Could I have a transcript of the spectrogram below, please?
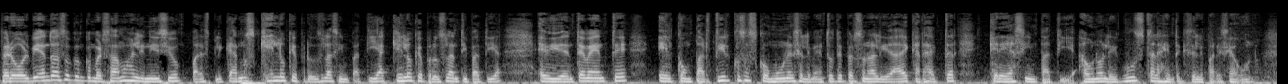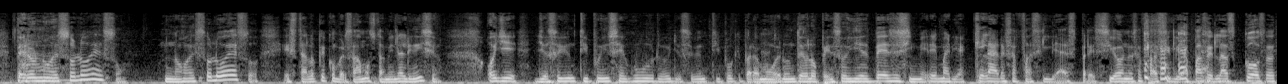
Pero volviendo a eso que conversábamos al inicio, para explicarnos qué es lo que produce la simpatía, qué es lo que produce la antipatía, evidentemente el compartir cosas comunes, elementos de personalidad, de carácter, crea simpatía. A uno le gusta la gente que se le parece a uno. Pero no es solo eso. No es solo eso, está lo que conversábamos también al inicio. Oye, yo soy un tipo inseguro, yo soy un tipo que para mover un dedo lo pienso diez veces y mire María Clara, esa facilidad de expresión, esa facilidad para hacer las cosas,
